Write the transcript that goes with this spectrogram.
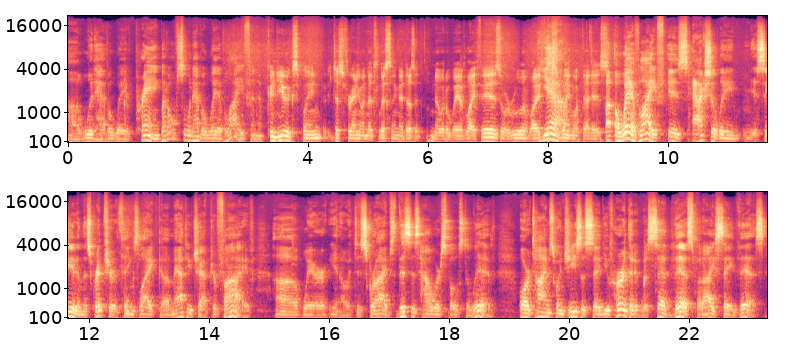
uh, would have a way of praying, but also would have a way of life. And it, Could you explain, just for anyone that's listening that doesn't know what a way of life is or a rule of life, Yeah. explain what that is? a, a way of life is actually you see it in the scripture things like uh, matthew chapter 5 uh, where you know it describes this is how we're supposed to live or times when jesus said you've heard that it was said this but i say this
